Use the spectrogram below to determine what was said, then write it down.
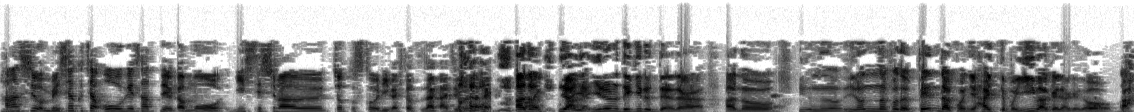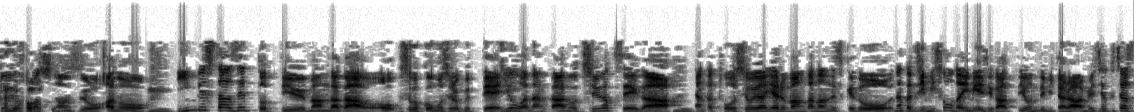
話をめちゃくちゃ大げさっていうか、もう、にしてしまう、ちょっとストーリーが一つ、なんか自分の中で。あの、いやいや、いろいろできるんだよ。だから、あの、いいろんなこと、ペンダコに入ってもいいわけだけど、あのそういう、話なんですよ。あの、うんインベスター Z っていう漫画がおすごく面白くって、うん要はなんかあの中学生がうんなんか投資をややる漫画なんですけど、なんか地味そうなイメージがあって読んでみたらめちゃくちゃ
